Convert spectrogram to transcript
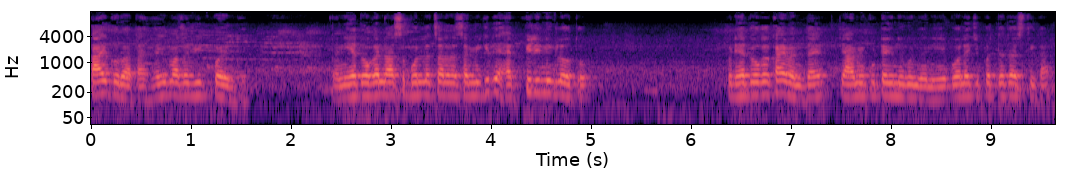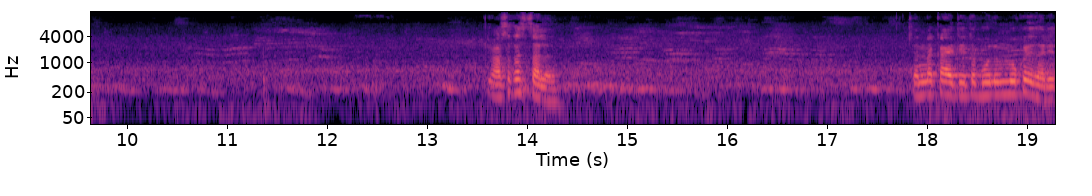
काय करू आता? हे माझा वीक पॉईंट आहे. आणि या दोघांना असं बोललं चालत असं मी किती हॅप्पीली निघलो होतो. पण ह्या दोघं काय म्हणताय की आम्ही कुठेही निघून जाणे हे बोलायची पद्धत असती का? असं कसं चालेल? त्यांना काय ते तर बोलून मोकळे झालेत.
